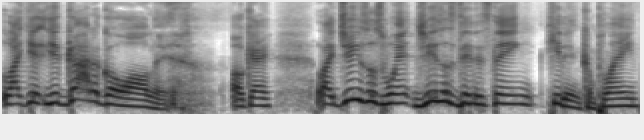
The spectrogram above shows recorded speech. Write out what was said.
Like you, you gotta go all in. Okay, like Jesus went. Jesus did his thing. He didn't complain.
